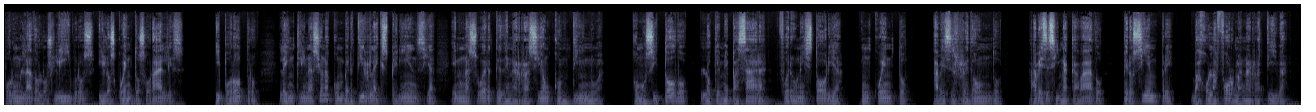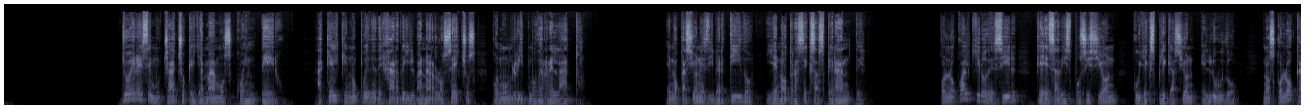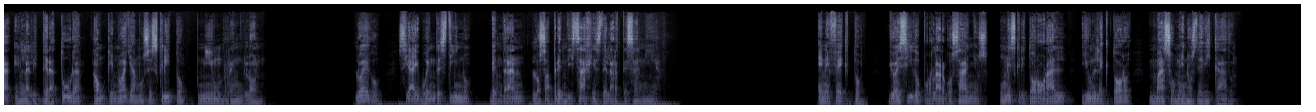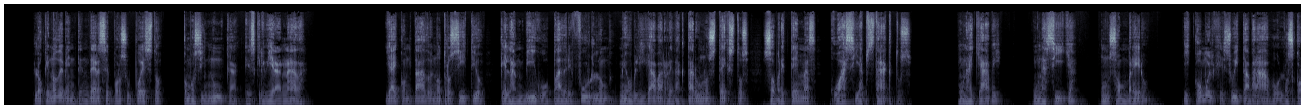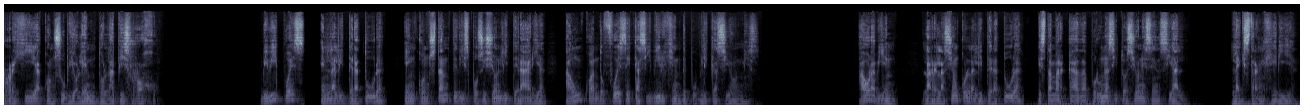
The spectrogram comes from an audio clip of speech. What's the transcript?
Por un lado los libros y los cuentos orales, y por otro la inclinación a convertir la experiencia en una suerte de narración continua, como si todo lo que me pasara fuera una historia, un cuento, a veces redondo, a veces inacabado, pero siempre bajo la forma narrativa. Yo era ese muchacho que llamamos cuentero, aquel que no puede dejar de hilvanar los hechos con un ritmo de relato. En ocasiones divertido y en otras exasperante. Con lo cual quiero decir que esa disposición, cuya explicación eludo, nos coloca en la literatura aunque no hayamos escrito ni un renglón. Luego, si hay buen destino, vendrán los aprendizajes de la artesanía. En efecto, yo he sido por largos años un escritor oral y un lector más o menos dedicado. Lo que no debe entenderse, por supuesto, como si nunca escribiera nada. Ya he contado en otro sitio que el ambiguo padre Furlong me obligaba a redactar unos textos sobre temas cuasi abstractos. Una llave, una silla, un sombrero, y cómo el jesuita bravo los corregía con su violento lápiz rojo. Viví, pues, en la literatura, en constante disposición literaria, aun cuando fuese casi virgen de publicaciones. Ahora bien, la relación con la literatura está marcada por una situación esencial, la extranjería.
